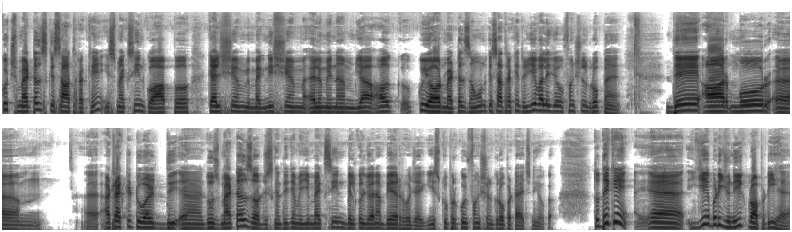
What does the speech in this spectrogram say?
कुछ मेटल्स के साथ रखें। इस मैक्सिन को आप कैल्शियम मैग्नीशियम एल्यूमिनियम या और कोई और मेटल्स हों, उनके साथ रखें। तो ये वाले जो फंक्शनल ग्रुप हैं they are more attracted toward those metals और जिसके नतीजे में ये मैक्सिन बिल्कुल जो है ना बेयर हो जाएगी। इसके ऊपर कोई फंक्शनल ग्रुप अटैच नहीं होगा। तो देखें ये बड़ी यूनिक प्रॉपर्टी है।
